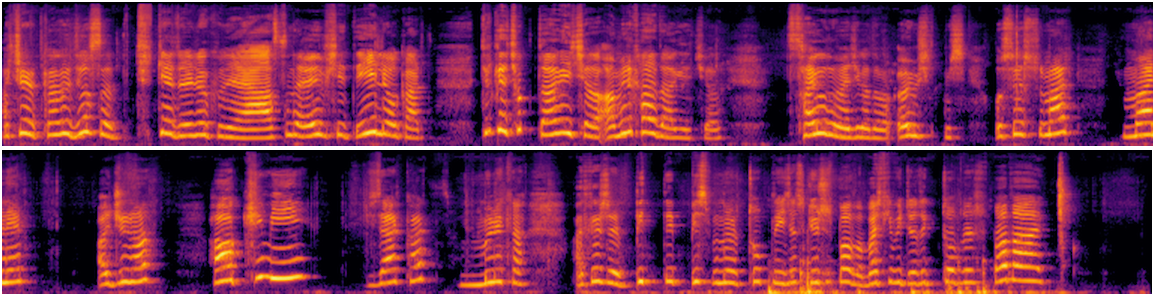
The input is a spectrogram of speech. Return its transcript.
Açıyorum Kaka diyorsa Türkiye'de öyle okunuyor ya. Aslında öyle bir şey değil o kart. Türkiye çok daha geçiyor. Amerika'da daha geçiyor. Saygı duymayacak adama. Ölmüş gitmiş. O Sümer, Mane, Acuna, Hakimi, güzel kart, Mulika. Arkadaşlar bitti. Biz bunları toplayacağız. Görüşürüz baba. Başka videoda toplarız. Bye bye.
